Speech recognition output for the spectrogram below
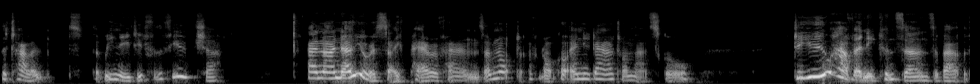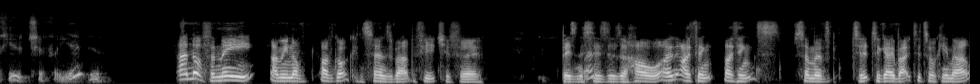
the talent that we needed for the future. And I know you're a safe pair of hands. I'm not I've not got any doubt on that score. Do you have any concerns about the future for you? Uh, not for me. I mean, I've I've got concerns about the future for businesses as a whole. I, I, think I think some of to, to go back to talking about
